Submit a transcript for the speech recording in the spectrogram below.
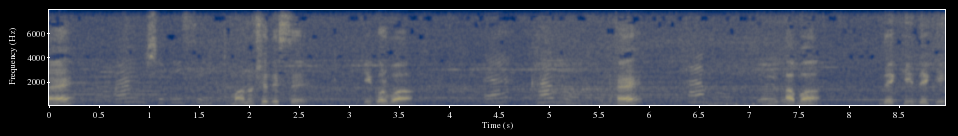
হ্যাঁ? মানুষে দিচ্ছে কি করবা? হ্যাঁ আবা দেখি দেখি।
